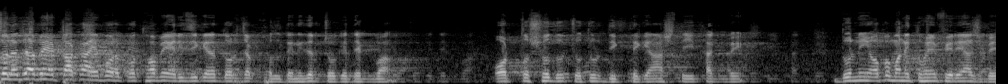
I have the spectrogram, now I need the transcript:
চলে যাবে, টাকায় বরকত হবে, রিজিকের দরজা খুলতে নিজের চোখে দেখবা। অর্থ শুধু চতুর্দিক থেকে আসতেই থাকবে। দুনিয়া অপমানিত হয়ে ফিরে আসবে।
